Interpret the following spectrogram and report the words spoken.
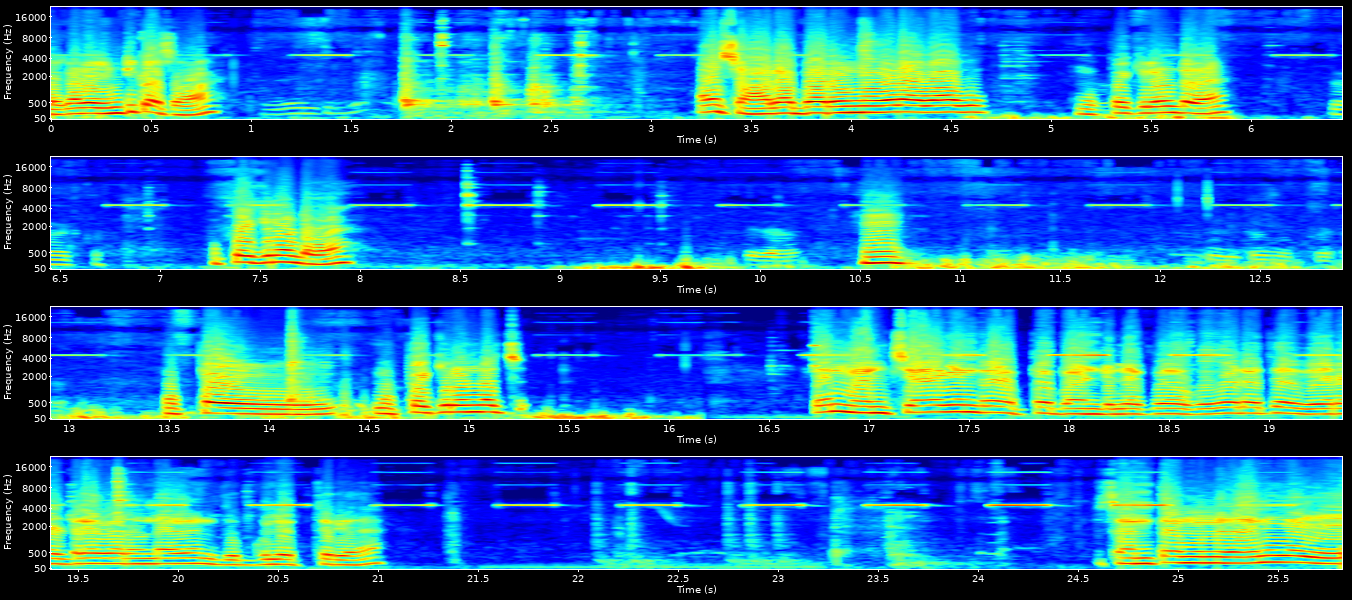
అక్కడ ఇంటికి వస్తావా? చాలా బరువు ఉన్నదిరా బాబు. ముప్పై కిలో ఉంటుందా? ముప్పై కిలో ఉంటుందా. ముప్పై ముప్పై కిలో ఉండొచ్చు. కానీ మంచిగా ఆగిండ్రా అప్ప బండి లేకపోతే ఒక్కొక్కడు అయితే వేరే డ్రైవర్ ఉండదు కానీ దుగ్గులు చెప్తారు కదా. సొంతం ఉన్నది కానీ ఇక ఏ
